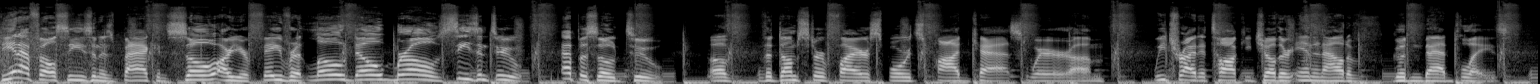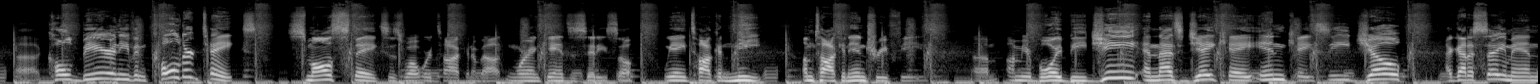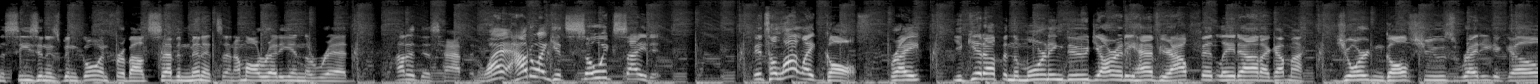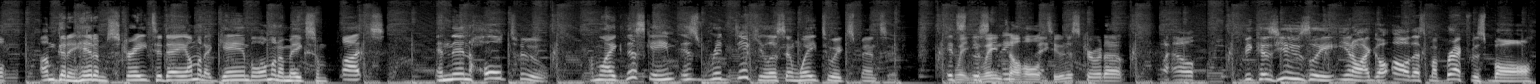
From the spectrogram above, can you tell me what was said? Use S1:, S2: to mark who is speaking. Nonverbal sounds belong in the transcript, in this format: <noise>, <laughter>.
S1: The NFL season is back, and so are your favorite Low Dough Bros. Season 2, Episode 2 of the Dumpster Fire Sports Podcast, where um, we try to talk each other in and out of good and bad plays. Uh, cold beer and even colder takes. Small stakes is what we're talking about, and we're in Kansas City, so we ain't talking meat. I'm talking entry fees. Um, I'm your boy BG, and that's JKNKC. Joe, I gotta say, man, the season has been going for about seven minutes, and I'm already in the red. How did this happen? Why? How do I get so excited? It's a lot like golf, right? You get up in the morning, dude. You already have your outfit laid out. I got my Jordan golf shoes ready to go. I'm gonna hit them straight today. I'm gonna gamble. I'm gonna make some putts, and then hole two. I'm like, this game is ridiculous and way too expensive.
S2: It's Wait, you wait until hole thing. two to screw it up?
S1: Well, because usually, you know, I go, oh, that's my breakfast ball.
